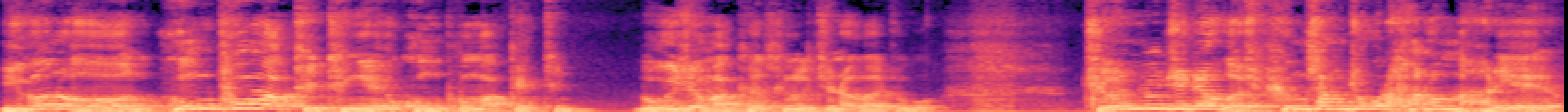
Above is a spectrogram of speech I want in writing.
이거는 공포 마케팅이에요, 공포 마케팅. 노이즈 마케팅을 지나가지고. 전유진이가 평상적으로 하는 말이에요.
